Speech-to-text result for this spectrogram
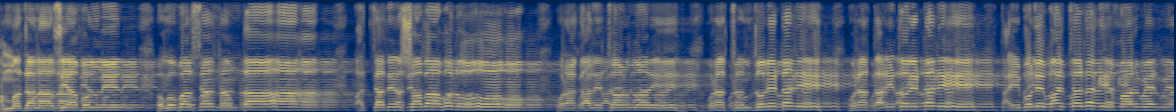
আম্মা জানা আসিয়া বললেন ওগো বাসা নামদা বাচ্চাদের স্বভাব হলো ওরা গালে চড় মারে ওরা চুল ধরে টানে ওরা দাড়ি ধরে টানে তাই বলে বাচ্চাটাকে মারবেন না।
